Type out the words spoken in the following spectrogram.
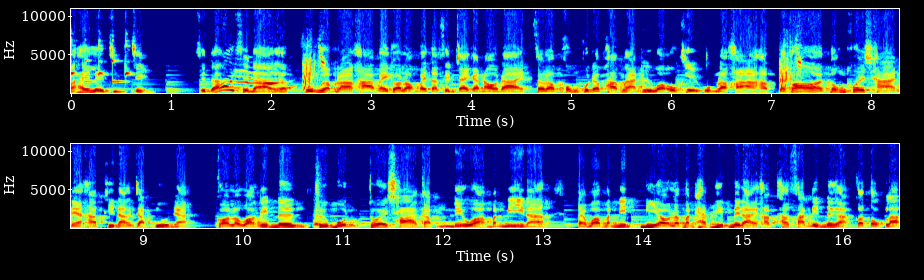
มาให้เลยจริง ๆ เสียดายเสียดายครับ คุ้มกับราคาไหมก็ลองไปตัดสินใจกันเอาได้สำหรับผมคุณภาพงานถือว่าโอเคคุ้มราคาครับแล้วก็ตรงถ้วยชาเนี่ยครับที่นางจับอยู่เนี่ย ก็ระวังนิดนึง คือหมุดด้วยชากับนิ้วอะมันมีนะ แต่ว่ามันนิดเดียวแล้วมันแทบยึดไม่ได้ครับ ถ้าสั่นนิดนึงอะก็ตกละ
